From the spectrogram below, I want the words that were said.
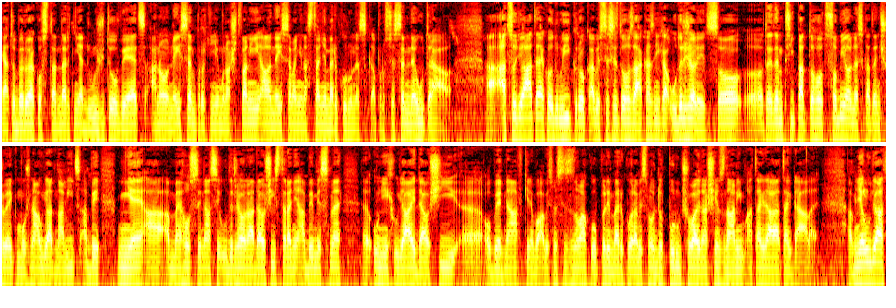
Já to beru jako standardní a důležitou věc. Ano, nejsem proti němu naštvaný, ale nejsem ani na straně Merkuru dneska. Prostě jsem neutrál. A, a co děláte jako druhý krok, abyste si toho zákazníka udrželi? Co, to je ten případ toho, co měl dneska ten člověk možná udělat navíc, aby mě a mého syna si udržel na další straně, aby my jsme eh, u nich udělali další eh, objednávky, nebo aby jsme si znova koupili Merkur, aby jsme ho doporučovali našim známým a tak dále. A tak dále. A měl udělat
